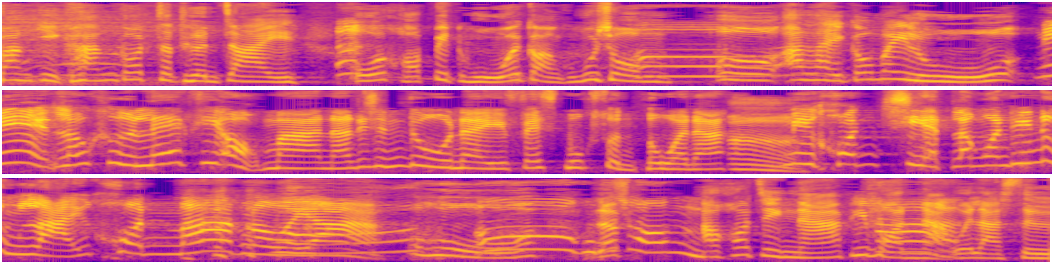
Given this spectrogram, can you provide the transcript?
ฟังกี่ครั้งก็สะเทือนใจ โอ้ยขอปิดหูไว้ก่อนคุณผู้ชม โอ้เอออะไรก็ไม่รู้ นี่แล้วคือเลขที่ออกมานะที่ฉันดูใน Facebook ส่วนตัวนะเออมีคนเฉียดรางวัลที่หนึ่งหลายคนมากเลยอะโอ้โหโอ้คุณผู้ชมแล้วเอาเข้าจริงนะ พี่บอลน่ะค่ะเวลาซื้อ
